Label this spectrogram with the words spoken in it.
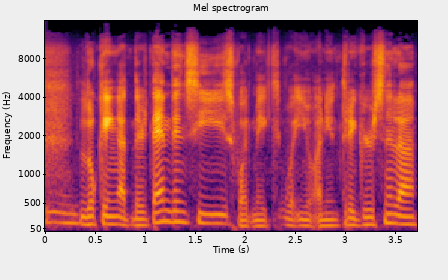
Mm. looking at their tendencies, what makes what yung ano yung triggers nila.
